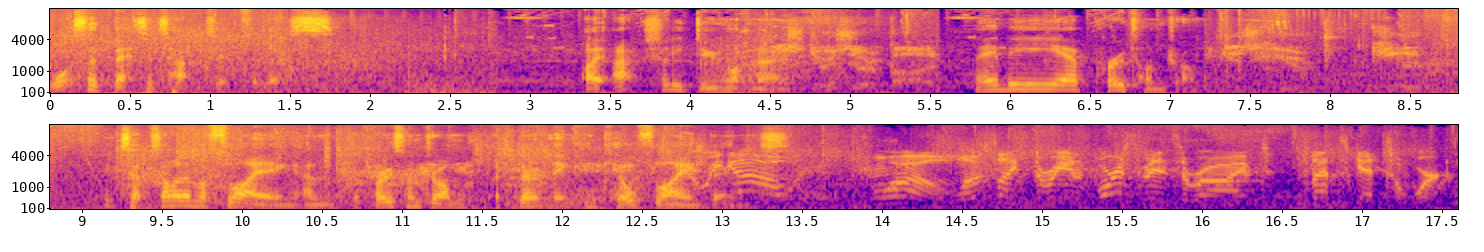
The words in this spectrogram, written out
what's a better tactic for this? I actually do not know. Maybe a proton drum. Except some of them are flying, and the proton drum I don't think can kill flying things. Whoa, looks like the reinforcements arrived. Let's get to work.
